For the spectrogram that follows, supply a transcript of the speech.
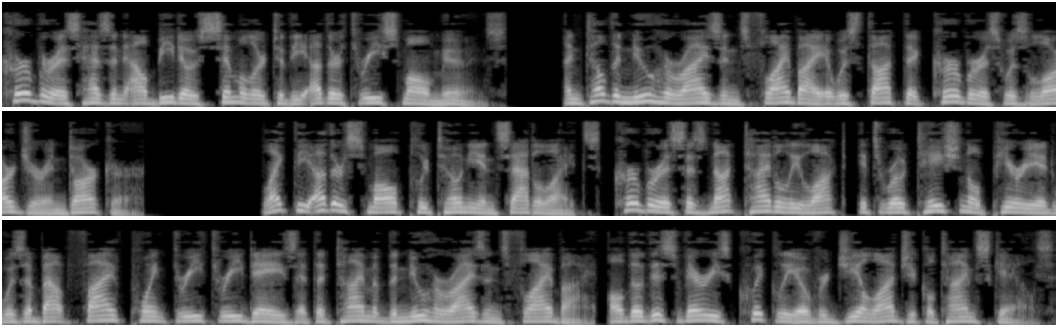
Kerberos has an albedo similar to the other three small moons. Until the New Horizons flyby it was thought that Kerberos was larger and darker. Like the other small Plutonian satellites, Kerberos is not tidally locked, its rotational period was about 5.33 days at the time of the New Horizons flyby, although this varies quickly over geological timescales.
